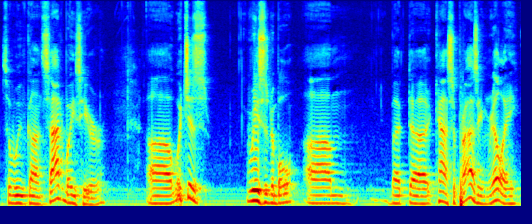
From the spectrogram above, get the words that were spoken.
So we've gone sideways here, uh, which is reasonable, um, but uh, kind of surprising, really.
